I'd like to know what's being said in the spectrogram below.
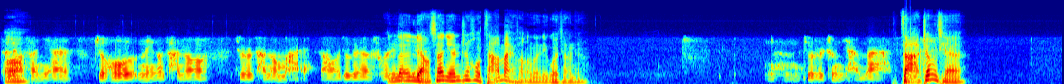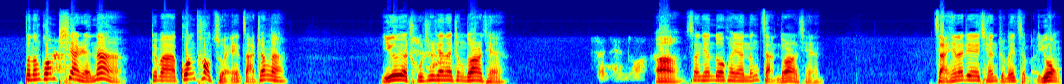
在两三年之后那个才能，就是才能买，然后就跟他说这。那两三年之后咋买房子？你给我讲讲。嗯，就是挣钱呗。咋挣钱？不能光骗人呐，对吧？光靠嘴咋挣啊？一个月厨师现在挣多少钱？三千多。啊，三千多块钱能攒多少钱？攒下来这些钱准备怎么用？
